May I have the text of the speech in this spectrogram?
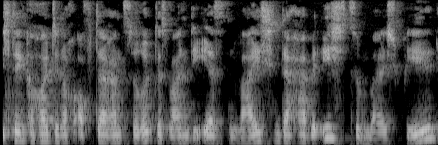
ich denke heute noch oft daran zurück, das waren die ersten Weichen. Da habe ich zum Beispiel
